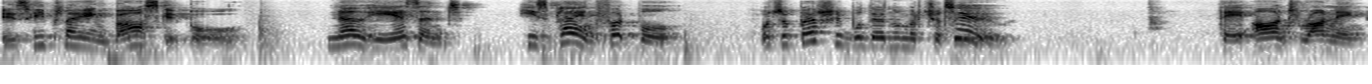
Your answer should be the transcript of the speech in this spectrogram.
Is he playing basketball? No, he isn't. He's playing football. Отже, перший буде номер 4. 2. They aren't running.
